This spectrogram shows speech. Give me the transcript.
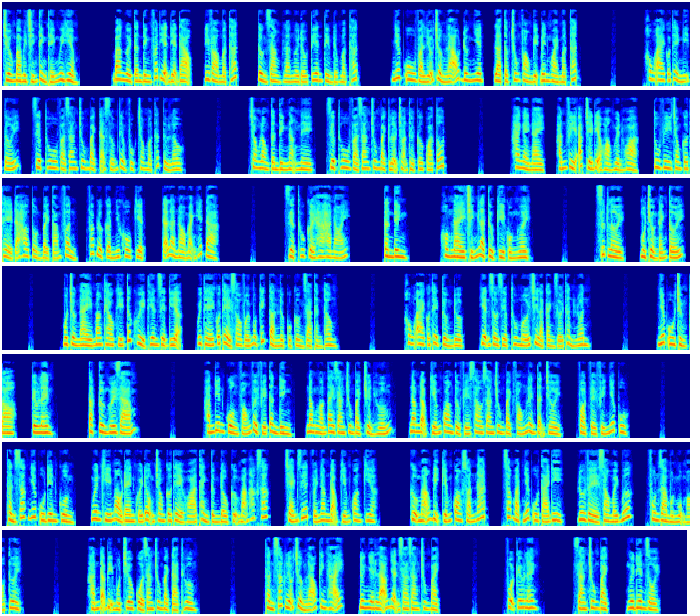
chương 39 tình thế nguy hiểm. Ba người tần đình phát hiện địa đạo, đi vào mật thất, tưởng rằng là người đầu tiên tìm được mật thất. Nhiếp U và Liễu trưởng lão đương nhiên là tập trung phòng bị bên ngoài mật thất. Không ai có thể nghĩ tới, Diệp Thu và Giang Trung Bạch đã sớm tiềm phục trong mật thất từ lâu. Trong lòng tần đình nặng nề, Diệp Thu và Giang Trung Bạch lựa chọn thời cơ quá tốt. Hai ngày này, hắn vì áp chế địa hoàng huyền hỏa, tu vi trong cơ thể đã hao tổn bảy tám phần, pháp lực gần như khô kiệt, đã là nỏ mạnh hết đà. Diệp Thu cười ha ha nói. Tần Đình, hôm nay chính là tử kỳ của ngươi. Dứt lời, một trường đánh tới. Một trường này mang theo khí tức hủy thiên diệt địa, uy thế có thể so với một kích toàn lực của cường giả thần thông. Không ai có thể tưởng được, hiện giờ Diệp Thu mới chỉ là cảnh giới thần luân. Nhiếp u trường to, kêu lên. Tặc tử ngươi dám. Hắn điên cuồng phóng về phía tần đình, năm ngón tay Giang Trung Bạch chuyển hướng, năm đạo kiếm quang từ phía sau Giang Trung Bạch phóng lên tận trời, vọt về phía nhiếp u. Thần sắc nhiếp u điên cuồng, nguyên khí màu đen khuấy động trong cơ thể hóa thành từng đầu cự mãng hắc sắc, chém giết với năm đạo kiếm quang kia. Cự mãng bị kiếm quang xoắn nát, sắc mặt nhiếp u tái đi, lui về sau mấy bước, phun ra một ngụm máu tươi. Hắn đã bị một chiêu của Giang Trung Bạch đả thương. Thần sắc liễu trưởng lão kinh hãi, đương nhiên lão nhận ra Giang Trung Bạch. Vội kêu lên. Giang Trung Bạch, ngươi điên rồi.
